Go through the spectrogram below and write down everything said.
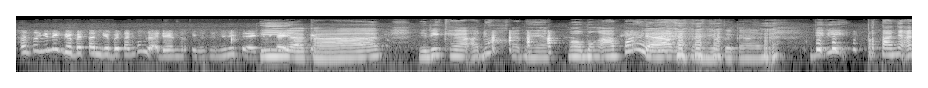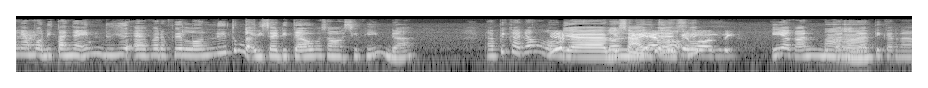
untung ini gebetan-gebetanku nggak ada yang ngerti bahasa Indonesia ya. Jadi Iya kayak, kan. Jadi kayak aduh katanya ngomong apa ya katanya gitu kan. Jadi pertanyaan yang mau ditanyain do you ever feel lonely itu nggak bisa dijawab sama si Vinda. Tapi kadang lo ya bisa Lonely aja sih lonely. iya kan bukan Mm-mm. berarti karena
